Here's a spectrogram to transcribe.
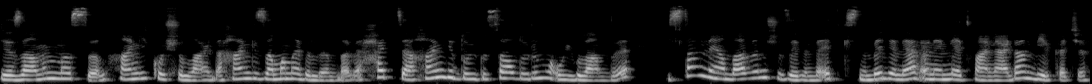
Cezanın nasıl, hangi koşullarda, hangi zaman aralığında ve hatta hangi duygusal durumla uygulandığı istenmeyen davranış üzerinde etkisini belirleyen önemli etmenlerden birkaçı.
